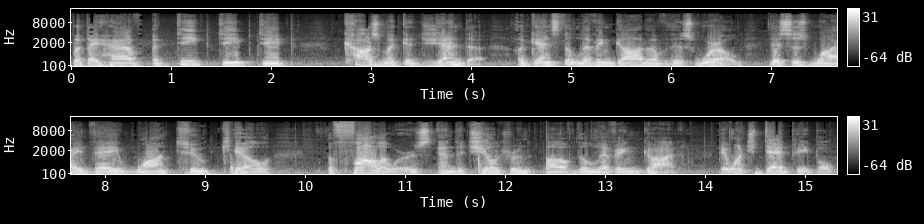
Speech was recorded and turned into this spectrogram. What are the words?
but they have a deep, deep, deep cosmic agenda against the living God of this world. This is why they want to kill the followers and the children of the living God. They want you dead, people.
